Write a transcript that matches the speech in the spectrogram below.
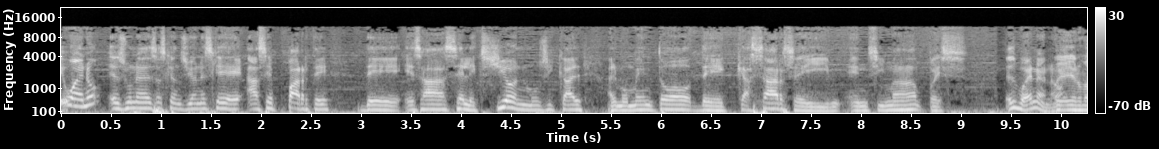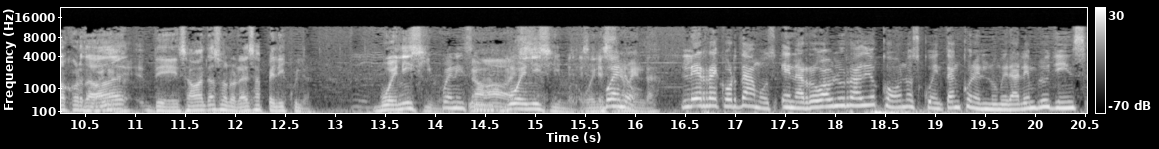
y bueno, es una de esas canciones que hace parte de esa selección musical al momento de casarse y encima pues es buena, ¿no? Oye, yo no me acordaba de, de esa banda sonora de esa película. Buenísimo. Buenísimo. No, es- Buenísimo. es-. Bueno, tremenda. les recordamos, en arroba Blue Radio Co nos cuentan con el numeral en Blue Jeans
